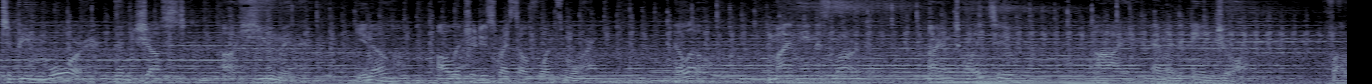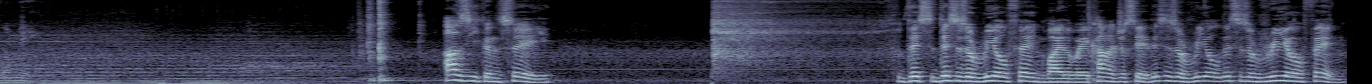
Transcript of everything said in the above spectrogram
to be more than just a human. You know? I'll introduce myself once more. Hello, my name is Mark. I am 22. I am an angel. Follow me. As you can see, this this is a real thing. By the way, can I just say this is a real this is a real thing.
